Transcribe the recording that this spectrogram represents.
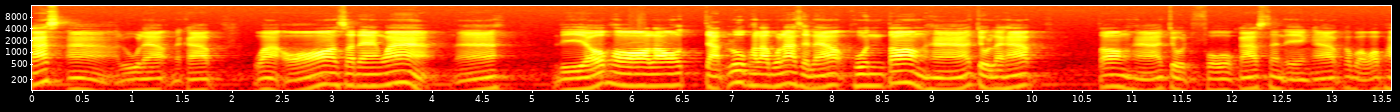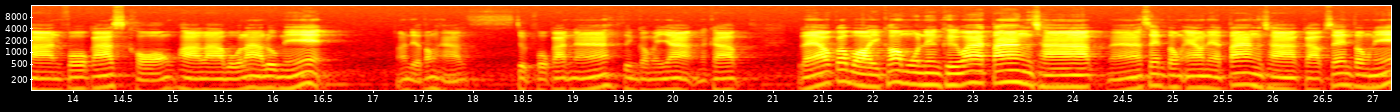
กัสอ่ารู้แล้วนะครับ ว่าอ๋อแสดงว่านะเดี๋ยวพอเราจัดรูปพาราโบลาเสร็จแล้ว คุณต้องหาจุดอะไรครับ ต้องหาจุดโฟกัสนั่นเองครับเขาบอกว่าผ่านโฟกัสของพาราโบลารูปนี้อันเดี๋ยวต้องหาจุดโฟกัสนะ ซึ่งก็ไม่ยากนะครับ แล้วก็บอกอีกข้อมูลหนึ่งคือว่าตั้งฉากนะเส้นตรง L เนี่ยตั้งฉากกับเส้นตรงนี้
